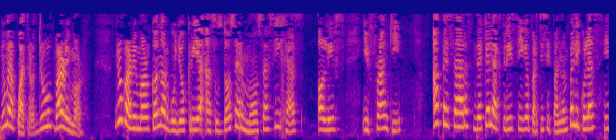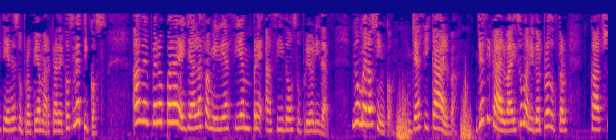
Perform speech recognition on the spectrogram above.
Número 4. Drew Barrymore. Drew Barrymore con orgullo cría a sus dos hermosas hijas, Olive y Frankie, a pesar de que la actriz sigue participando en películas y tiene su propia marca de cosméticos. Ade, pero para ella la familia siempre ha sido su prioridad. Número 5. Jessica Alba. Jessica Alba y su marido, el productor Catch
